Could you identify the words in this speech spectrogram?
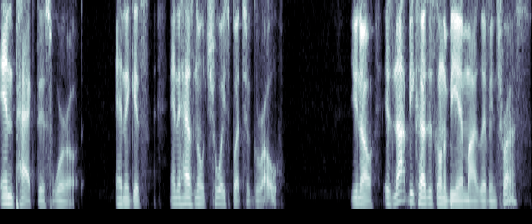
impact this world and it gets and it has no choice but to grow. You know, it's not because it's going to be in my living trust.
